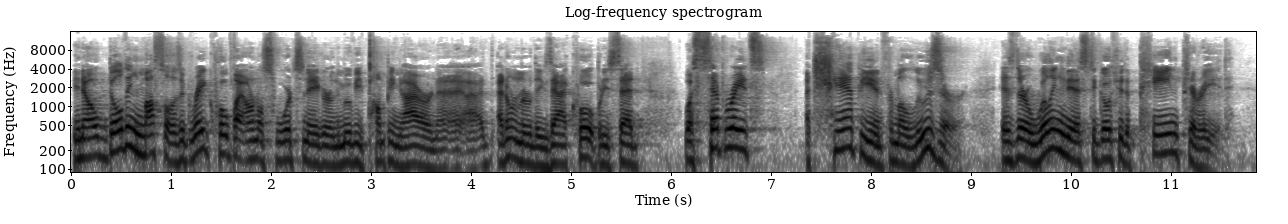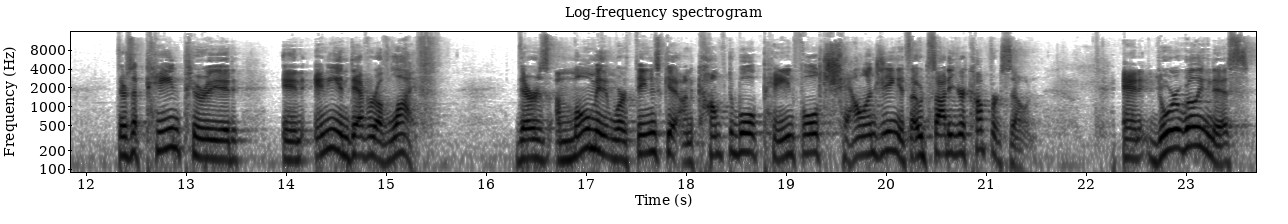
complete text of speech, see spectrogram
You know, building muscle is a great quote by Arnold Schwarzenegger in the movie Pumping Iron. I, I don't remember the exact quote, but he said, What separates a champion from a loser is their willingness to go through the pain period. There's a pain period in any endeavor of life. There's a moment where things get uncomfortable, painful, challenging. It's outside of your comfort zone. And your willingness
